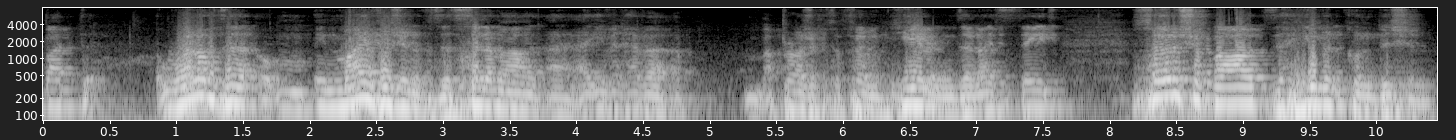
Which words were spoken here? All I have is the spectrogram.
but one of the um, in my vision of the cinema I, I even have a, a project of film here in the united states search about the human condition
